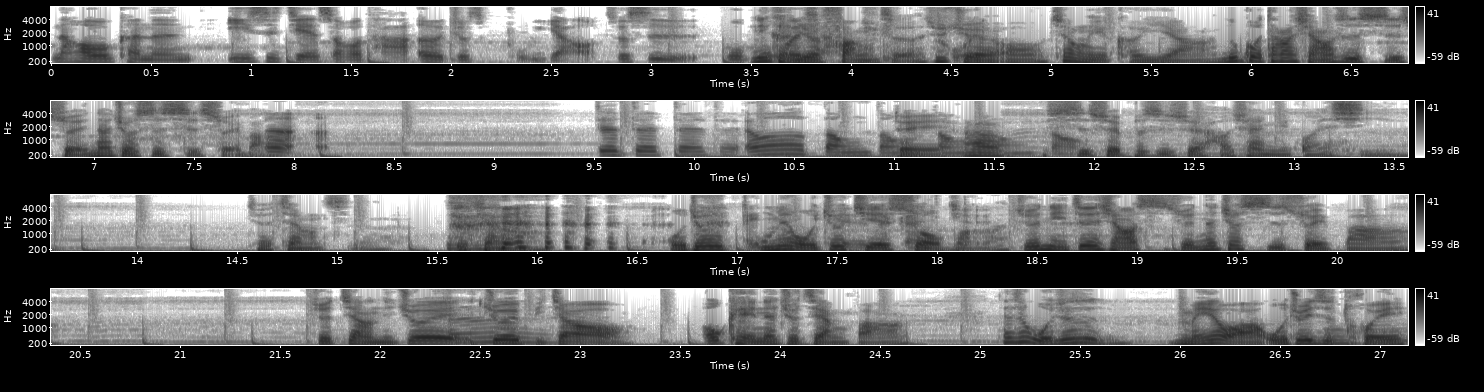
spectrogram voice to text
然后我可能一是接受他，二就是不要，就是我你可能就放着，就觉得哦这样也可以啊。如果他想要是死水，那就是死水吧。嗯对对对对，哦，懂懂懂懂懂，死水不死水好像也没关系，就这样子，就这样，我就没有我就接受嘛，就是你真的想要死水，那就死水吧，就这样，你就会就会比较 OK，那就这样吧。但是我就是没有啊，我就一直推，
